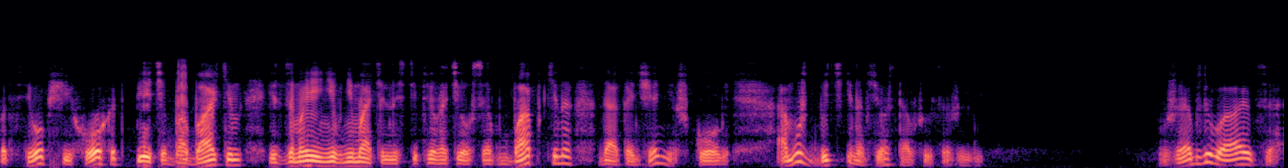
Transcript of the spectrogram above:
Под всеобщий хохот Петя Бабакин из-за моей невнимательности превратился в Бабкина до окончания школы, а может быть и на всю оставшуюся жизнь. «Уже обзываются»,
